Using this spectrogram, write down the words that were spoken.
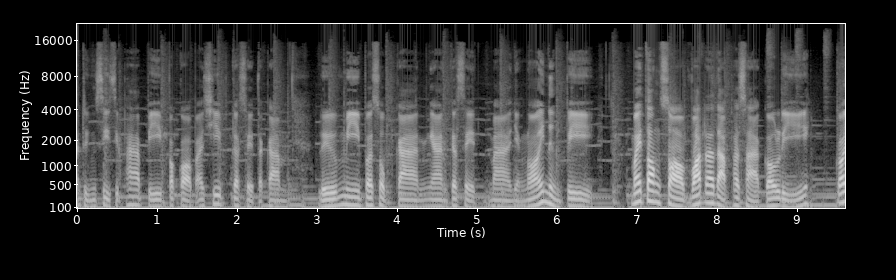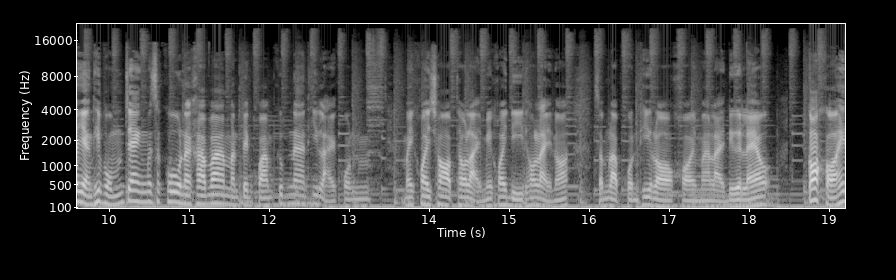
25-45 ปีประกอบอาชีพเกษตรกรรม หรือมีประสบการณ์งานเกษตรมาอย่างน้อย 1 ปี ไม่ต้องสอบวัดระดับภาษาเกาหลี ก็อย่างที่ผมแจ้งเมื่อสักครู่นะครับว่ามันเป็นความคืบหน้าที่หลายคนไม่ค่อยชอบเท่าไหร่ไม่ค่อยดีเท่าไหร่เนาะสำหรับคนที่รอคอยมาหลายเดือนแล้ว ก็ขอให้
